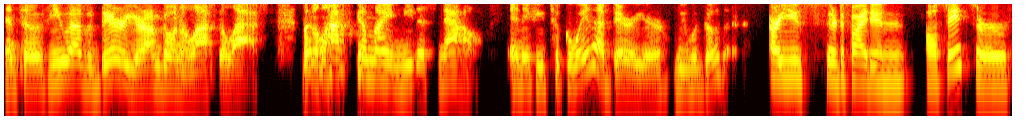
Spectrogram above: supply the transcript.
And so if you have a barrier, I'm going to Alaska last, but Alaska might need us now. And if you took away that barrier, we would go there. Are you certified in all states or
